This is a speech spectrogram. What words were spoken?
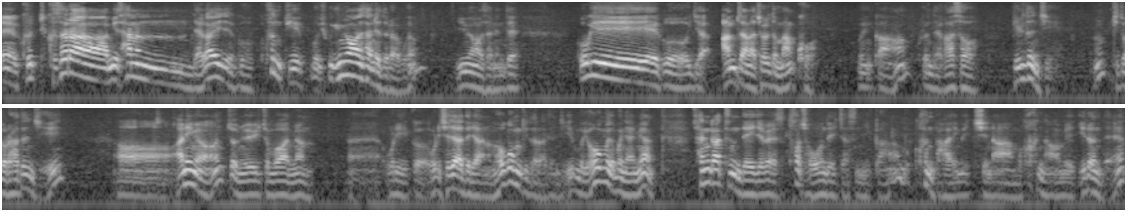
예, 그, 그 사람이 사는 데가 이제 그 큰 뒤에 그 유명한 산이더라고요. 유명한 산인데 거기에 그 이제 암자나 절도 많고 그러니까 그런 데 가서 빌든지 응? 기도를 하든지 어 아니면 좀 여기 좀 뭐하면 에, 우리 그 우리 제자들이 하는 허공 기도라든지 뭐 허공이 뭐냐면 산 같은 데 이제 왜서 더 좋은 데 있지 않습니까? 뭐 큰 바위 밑이나 뭐 큰 나무 밑 이런 데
